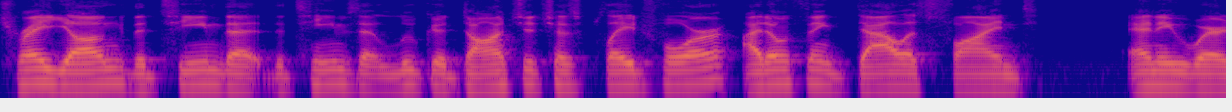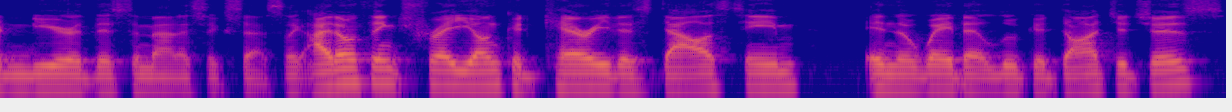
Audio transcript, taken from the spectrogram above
Trae Young the team that the teams that Luka Doncic has played for, I don't think Dallas find anywhere near this amount of success. Like I don't think Trae Young could carry this Dallas team in the way that Luka Doncic is.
